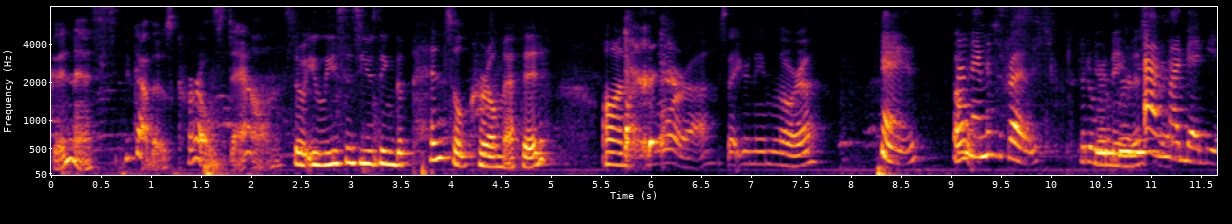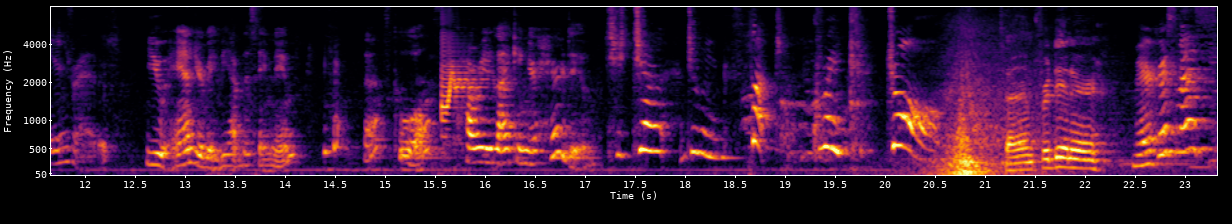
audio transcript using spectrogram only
goodness, you got those curls down. So Elise is using the pencil curl method on Laura. Is that your name, Laura? No. My Oh. name is Rose. Your name is? And my baby is Rose. You and your baby have the same name? That's cool. How are you liking your hairdo? She's just doing such a great job. Time for dinner. Merry Christmas!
